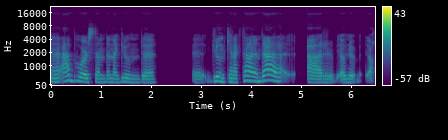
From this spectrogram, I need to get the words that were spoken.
eh, Abhorsen, den här grund, eh, grundkaraktären där är ja, nu, ja,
